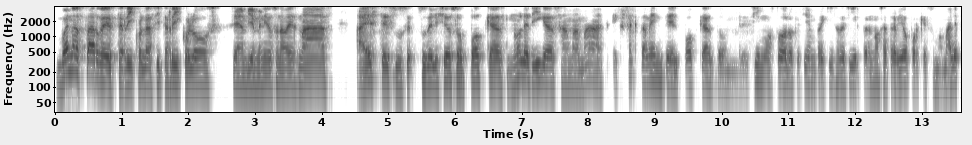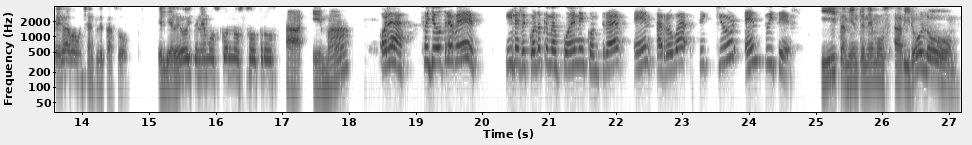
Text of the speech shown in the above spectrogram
Buenas tardes, terrícolas y terrícolos. Sean bienvenidos una vez más a este su, delicioso podcast No le digas a mamá, exactamente el podcast donde decimos todo lo que siempre quiso decir, pero no se atrevió porque su mamá le pegaba un chancletazo. El día de hoy tenemos con nosotros a Emma. Hola, soy yo otra vez. Y les recuerdo que me pueden encontrar en arroba secure en Twitter. Y también tenemos a Virolo.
